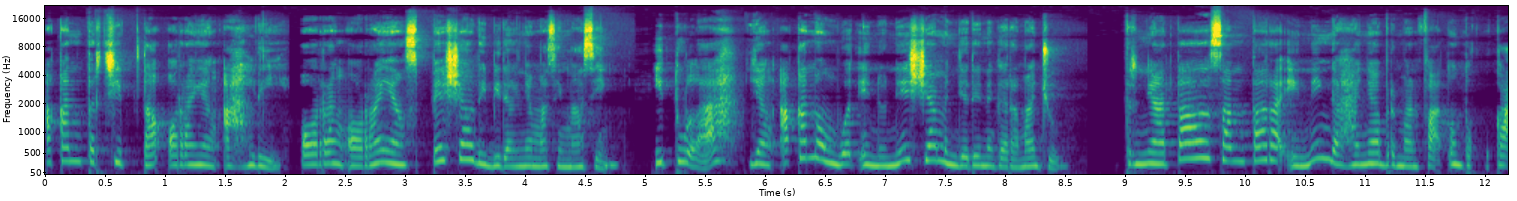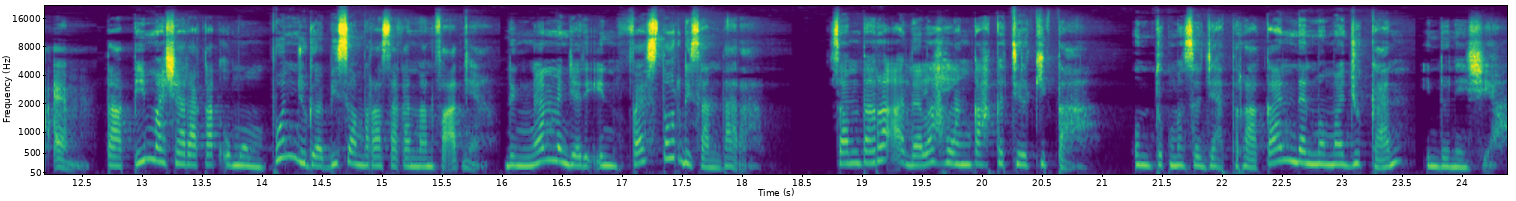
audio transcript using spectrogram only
akan tercipta orang yang ahli, orang-orang yang spesial di bidangnya masing-masing. Itulah yang akan membuat Indonesia menjadi negara maju. Ternyata Santara ini nggak hanya bermanfaat untuk UKM, tapi masyarakat umum pun juga bisa merasakan manfaatnya dengan menjadi investor di Santara. Santara adalah langkah kecil kita untuk mensejahterakan dan memajukan Indonesia.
